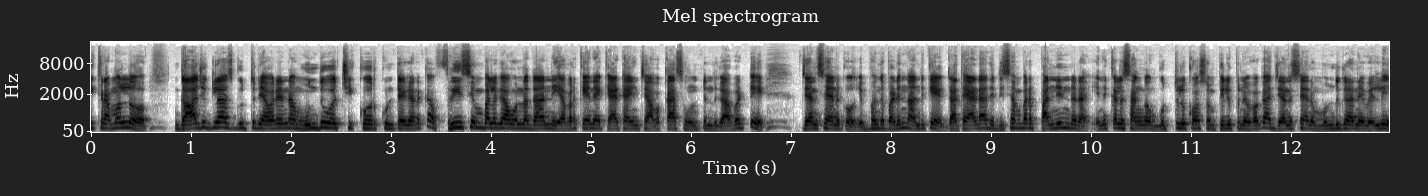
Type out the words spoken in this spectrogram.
ఈ క్రమంలో గాజు గ్లాస్ గుర్తును ఎవరైనా ముందు వచ్చి కోరుకుంటే కనుక ఫ్రీ సింబల్గా ఉన్న దాన్ని ఎవరికైనా కేటాయించే అవకాశం ఉంటుంది కాబట్టి జనసేనకు ఇబ్బంది పడింది. అందుకే గత ఏడాది డిసెంబర్ పన్నెండున ఎన్నికల సంఘం గుర్తుల కోసం పిలుపునివ్వగా జనసేన ముందుగానే వెళ్ళి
